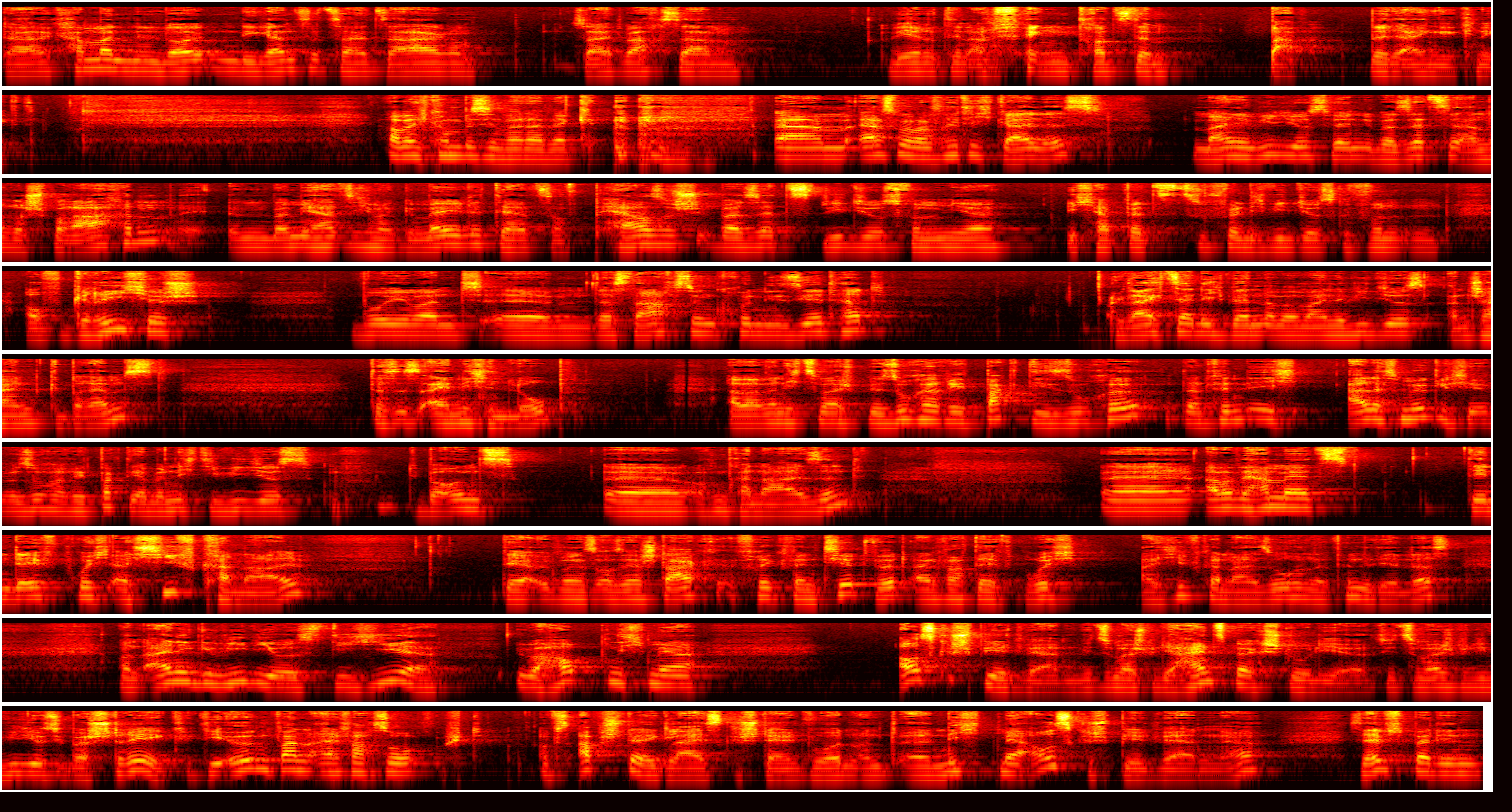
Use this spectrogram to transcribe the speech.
Da kann man den Leuten die ganze Zeit sagen, seid wachsam, während den Anfängen trotzdem, bab, wird eingeknickt. Aber ich komme ein bisschen weiter weg. ähm, erstmal was richtig geil ist meine Videos werden übersetzt in andere Sprachen. Ähm, bei mir hat sich jemand gemeldet, der hat es auf Persisch übersetzt, Videos von mir. Ich habe jetzt zufällig Videos gefunden auf Griechisch, wo jemand ähm, das nachsynchronisiert hat. Gleichzeitig werden aber meine Videos anscheinend gebremst. Das ist eigentlich ein Lob. Aber wenn ich zum Beispiel Sucharit Bhakti suche, dann finde ich alles Mögliche über Sucharit Bhakti, aber nicht die Videos, die bei uns äh, auf dem Kanal sind. Äh, aber wir haben jetzt den Dave Brüch Archivkanal, der übrigens auch sehr stark frequentiert wird. Einfach Dave Brüch Archivkanal suchen, dann findet ihr das. Und einige Videos, die hier überhaupt nicht mehr ausgespielt werden, wie zum Beispiel die Heinsberg-Studie, wie zum Beispiel die Videos über Streeck, die irgendwann einfach so aufs Abstellgleis gestellt wurden und äh, nicht mehr ausgespielt werden. Ja? Selbst bei den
